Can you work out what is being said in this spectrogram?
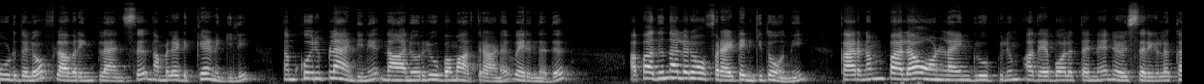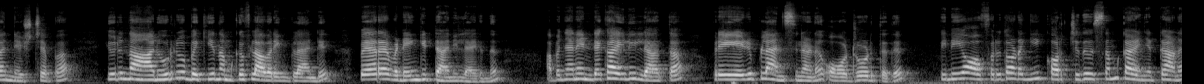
കൂടുതലോ ഫ്ലവറിങ് പ്ലാന്റ്സ് നമ്മൾ എടുക്കുകയാണെങ്കിൽ നമുക്ക് ഒരു പ്ലാന്റിന് നാനൂറ് രൂപ മാത്രമാണ് വരുന്നത്. അപ്പോൾ അത് നല്ലൊരു ഓഫറായിട്ട് എനിക്ക് തോന്നി. കാരണം പല ഓൺലൈൻ ഗ്രൂപ്പിലും അതേപോലെ തന്നെ നഴ്സറികളൊക്കെ അന്വേഷിച്ചപ്പോൾ ഈ ഒരു നാനൂറ് രൂപയ്ക്ക് നമുക്ക് ഫ്ലവറിങ് പ്ലാന്റ് വേറെ എവിടെയും കിട്ടാനില്ലായിരുന്നു. അപ്പോൾ ഞാൻ എന്റെ കയ്യിലില്ലാത്ത ഒരു ഏഴ് പ്ലാന്റ്സിനാണ് ഓർഡർ കൊടുത്തത്. പിന്നെ ഈ ഓഫർ തുടങ്ങി കുറച്ച് ദിവസം കഴിഞ്ഞിട്ടാണ്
